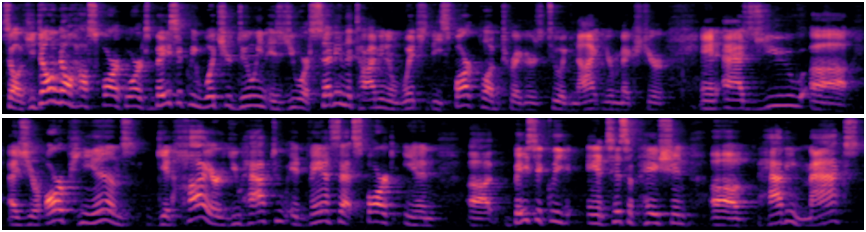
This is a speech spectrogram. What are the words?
So if you don't know how spark works, basically what you're doing is you are setting the timing in which the spark plug triggers to ignite your mixture. And as you, uh, as your RPMs get higher, you have to advance that spark in uh, basically anticipation of having max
